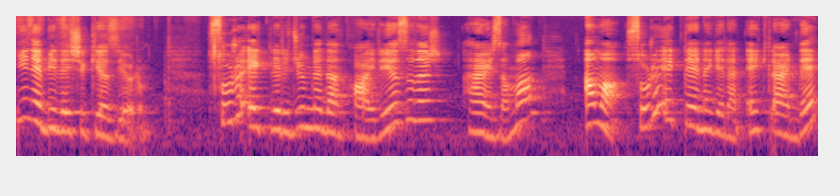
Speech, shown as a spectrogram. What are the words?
Yine birleşik yazıyorum. Soru ekleri cümleden ayrı yazılır her zaman ama soru eklerine gelen ekler de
